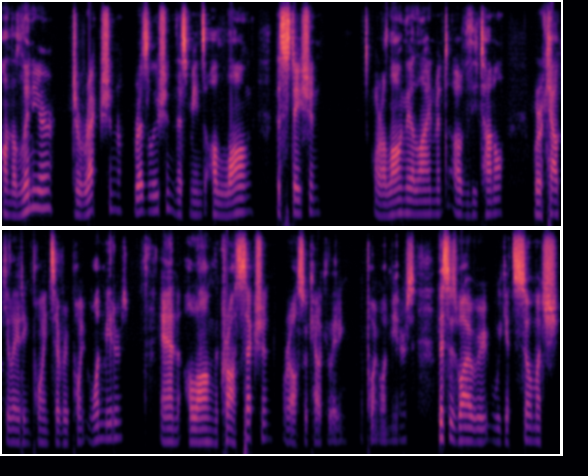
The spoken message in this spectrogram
on the linear direction resolution, this means along the station or along the alignment of the tunnel, we're calculating points every 0.1 meters. And along the cross section, we're also calculating 0.1 meters. This is why we, we get so much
